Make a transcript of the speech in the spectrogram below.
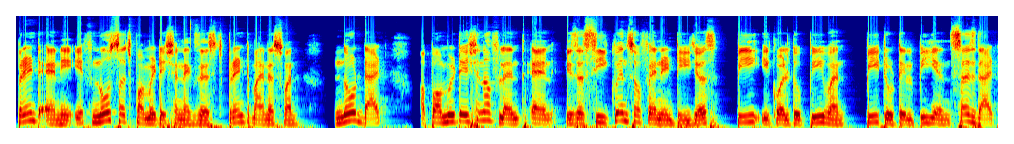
print any. If no such permutation exists, print minus 1. Note that a permutation of length n is a sequence of n integers p equal to p1, p2 till pn such that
